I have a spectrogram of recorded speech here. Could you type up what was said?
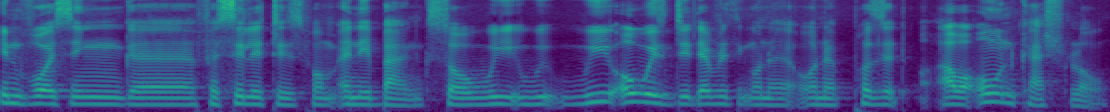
invoicing uh, facilities from any bank. So we, we, we always did everything on a on a posit our own cash flow.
